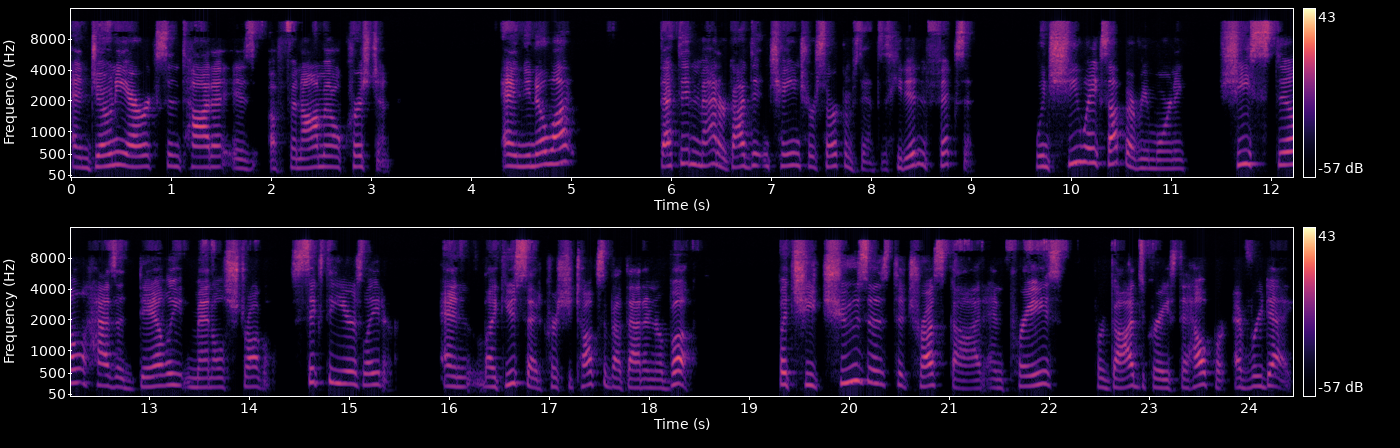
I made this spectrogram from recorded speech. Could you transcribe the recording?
And Joni Eareckson Tada is a phenomenal Christian. And you know what? That didn't matter. God didn't change her circumstances, He didn't fix it. When she wakes up every morning, she still has a daily mental struggle 60 years later. And like you said, Chris, she talks about that in her book. But she chooses to trust God and prays for God's grace to help her every day.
